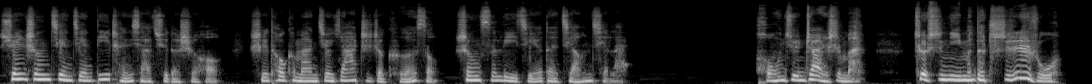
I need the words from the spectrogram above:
喧声渐渐低沉下去的时候，史托克曼就压制着咳嗽，声嘶力竭地讲起来：“红军战士们。”这是你们的耻辱！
